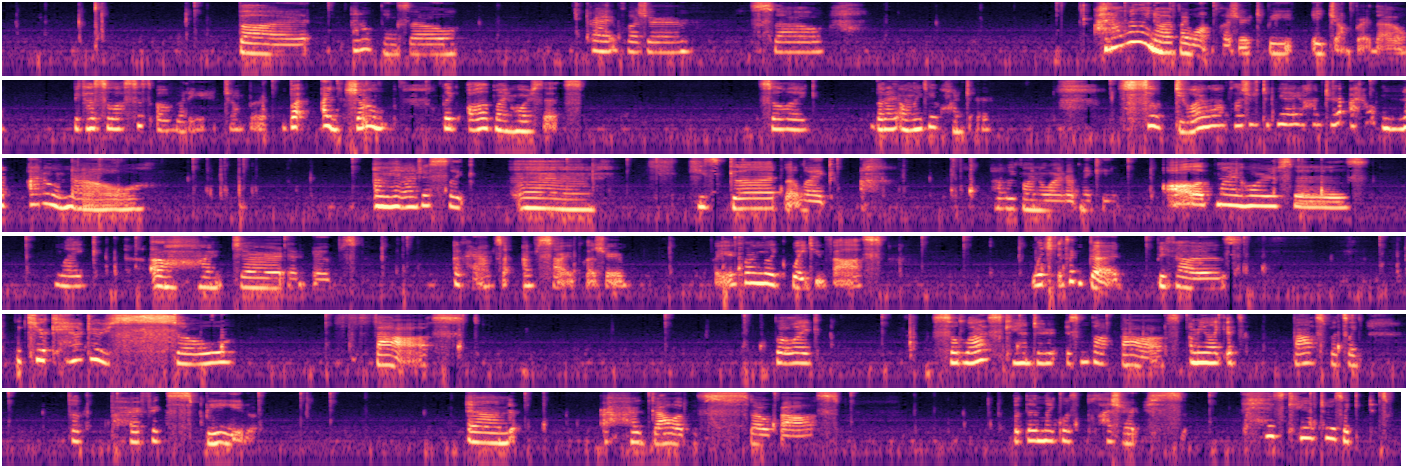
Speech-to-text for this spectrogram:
But, I don't think so. Right, pleasure. So, I don't really know if I want Pleasure to be a jumper though. Because Celeste is already a jumper. But I jump like all of my horses. So like, but I only do Hunter. So do I want Pleasure to be a Hunter? I don't know. I don't know. I mean, I just like, uh, he's good, but like, probably going to wind up making all of my horses like a hunter and oops. Okay, I'm so I'm sorry, pleasure, but you're going like way too fast, which isn't good because like your character is so fast, but like Celeste Canter isn't that fast. I mean, like it's fast, but it's like the perfect speed. And her gallop is so fast. But then like with pleasure, his, his canter is like, it's,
